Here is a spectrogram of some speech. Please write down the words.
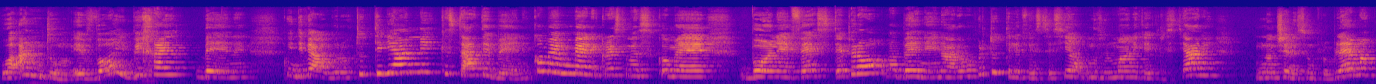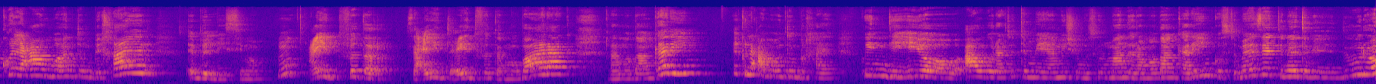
Wa antum e voi bichair bene. Quindi vi auguro tutti gli anni che state bene. Come Merry Christmas, come buone feste, però va bene in arabo per tutte le feste, sia musulmani che cristiani, non c'è nessun problema. Kul am wa antum bichair è bellissimo. Hm? Eid Fitr, Said Eid Fitr Mubarak, Ramadan Karim. E quella amo un. Quindi io auguro a tutti i miei amici musulmani Ramadan Karim questo mese, tenetevi duro.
